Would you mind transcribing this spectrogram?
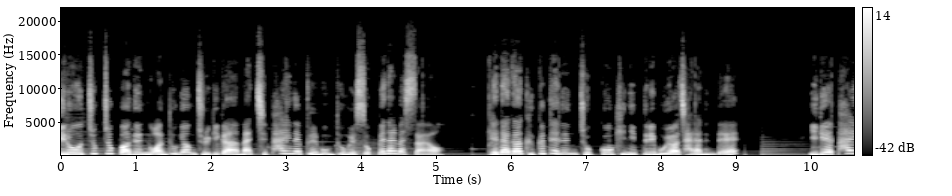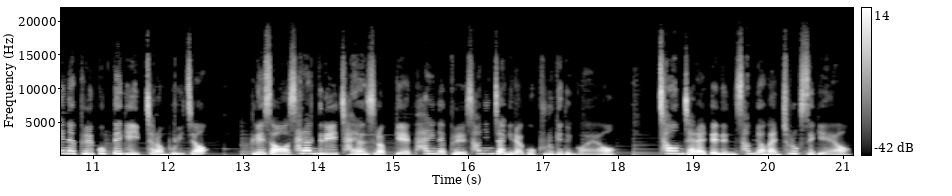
위로 쭉쭉 뻗은 원통형 줄기가 마치 파인애플 몸통을 쏙 빼닮았어요. 게다가 그 끝에는 좁고 긴 잎들이 모여 자라는데 이게 파인애플 꼭대기 잎처럼 보이죠? 그래서 사람들이 자연스럽게 파인애플 선인장이라고 부르게 된 거예요. 처음 자랄 때는 선명한 초록색이에요.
